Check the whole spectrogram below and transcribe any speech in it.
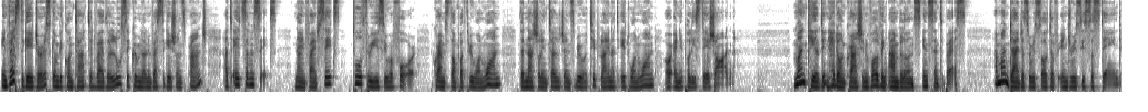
Investigators can be contacted via the Lucea Criminal Investigations Branch at 876 956 2304, Crime Stopper 311, the National Intelligence Bureau tip line at 811 or any police station. Man killed in head-on crash involving ambulance in St. Bess. A man died as a result of injuries he sustained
